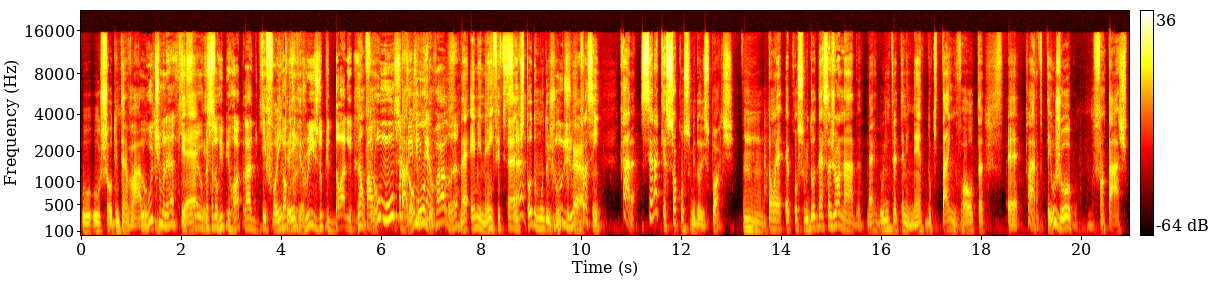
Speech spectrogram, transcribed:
o, o show do o intervalo. último, né? Que, que é foi o esse- pessoal do hip hop lá. Que foi Dr. incrível. Dre, Snoop Dogg. Não, parou foi- o mundo pra parou ver o mundo. intervalo. É. Né? Eminem, 50 É. Cent, todo mundo junto. junto. Fala assim, cara, será que é só consumidor de esporte? Uhum. Então é, é consumidor dessa jornada, né? Do entretenimento, do que tá em volta. É, claro, tem o jogo, fantástico,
